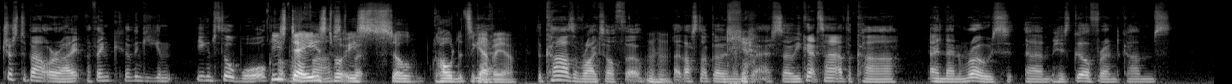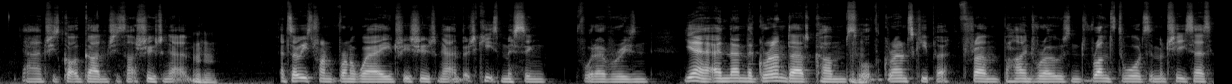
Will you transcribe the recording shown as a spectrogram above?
just about all right. I think. I think he can. He can still walk. He's dazed, fast, but he's still holding it together. Yeah. The car's a write off though. Mhm. Like, that's not going Yeah. anywhere. So he gets out of the car, and then Rose, um, his girlfriend, comes, and she's got a gun. She starts shooting at him, Mhm. and so he's trying to run away, and she's shooting at him, but she keeps missing for whatever reason. Yeah, and then the granddad comes, Mm-hmm. or the groundskeeper, from behind Rose and runs towards him, and she says,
